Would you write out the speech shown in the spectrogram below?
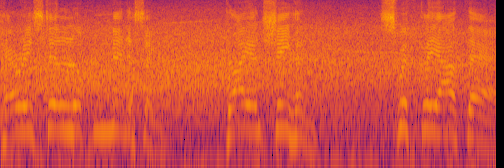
Kerry still look menacing. Brian Sheehan swiftly out there.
